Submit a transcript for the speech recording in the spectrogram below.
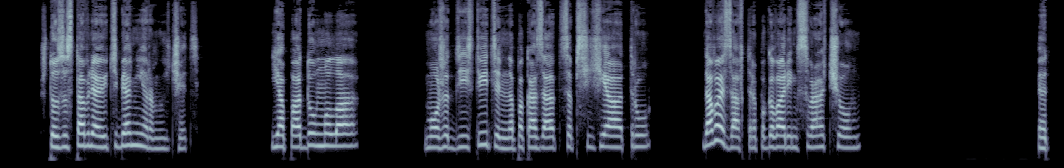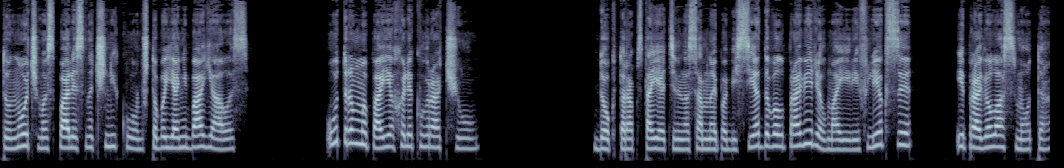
— «что заставляю тебя нервничать. Я подумала, может, действительно показаться психиатру. Давай завтра поговорим с врачом». Эту ночь мы спали с ночником, чтобы я не боялась. Утром мы поехали к врачу. Доктор обстоятельно со мной побеседовал, проверил мои рефлексы и провел осмотр.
